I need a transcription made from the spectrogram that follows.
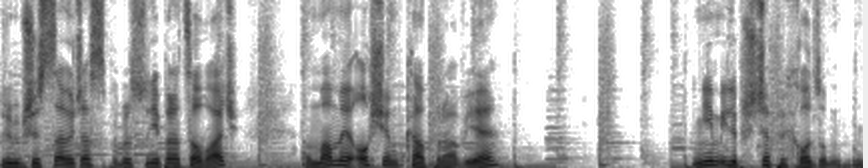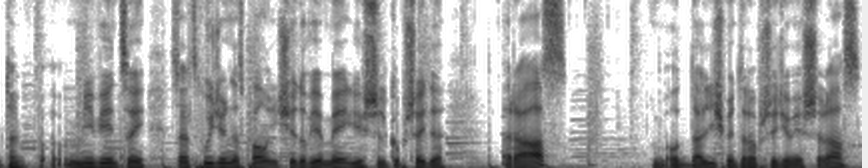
Żeby przez cały czas po prostu nie pracować. A mamy 8k prawie. Nie wiem ile przyczepy chodzą, tak mniej więcej. Zaraz pójdziemy na spawn i się dowiemy. Jeszcze tylko przejdę raz. Oddaliśmy, teraz przejdziemy jeszcze raz.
